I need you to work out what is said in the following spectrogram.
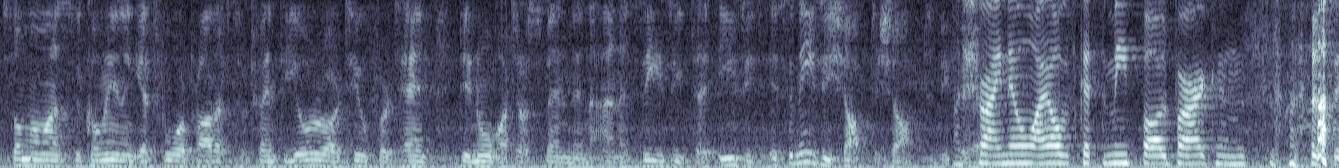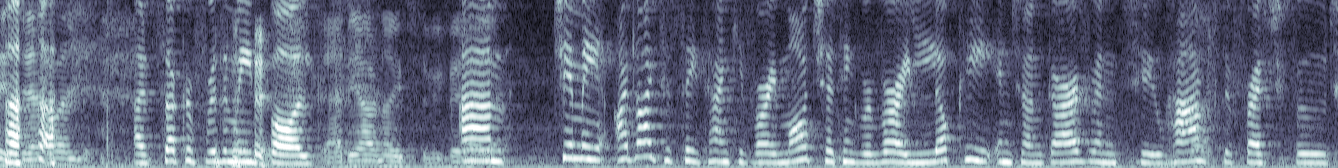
if someone wants to come in and get four products for twenty euro or two for ten, they know what they're spending, and it's easy to easy. It's an easy shop to shop. To be I'm fair. sure I know. I always get the meatball bargains. That's it. Yeah, well, I'm sucker for the meatballs. yeah, they are nice to be fair. Um, yeah. Jimmy, I'd like to say thank you very much. I think we're very lucky in Dungarvan to have the fresh food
